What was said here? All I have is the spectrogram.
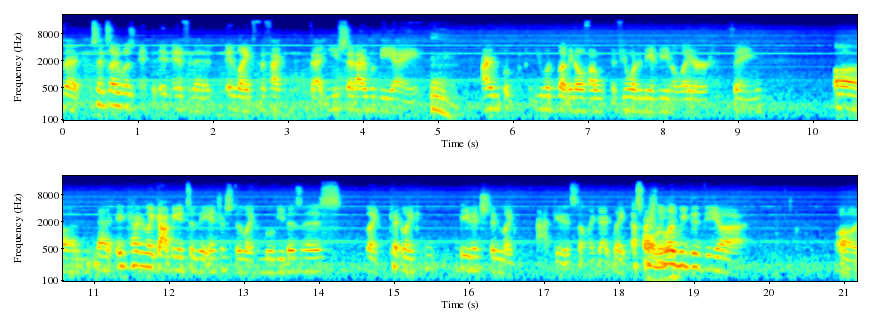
that since I was in, in Infinite, it like the fact that you said I would be a, I would you would let me know if I if you wanted me to be in a later thing. Uh, that it kind of like got me into the interest in like movie business, like like being interested in like acting and stuff like that. Like especially really? when we did the uh, uh,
